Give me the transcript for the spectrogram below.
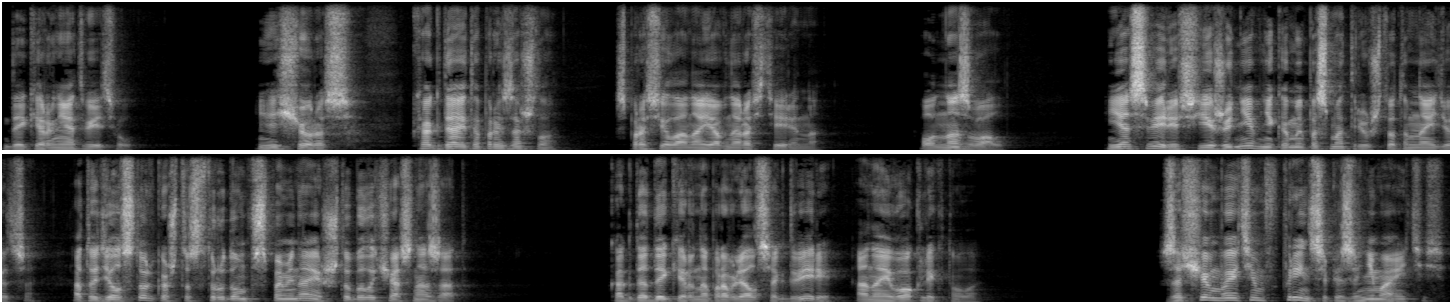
Деккер не ответил. «Еще раз. Когда это произошло?» – спросила она явно растерянно. Он назвал. «Я сверюсь с ежедневником и посмотрю, что там найдется. А то дел столько, что с трудом вспоминаешь, что было час назад». Когда Деккер направлялся к двери, она его окликнула. «Зачем вы этим в принципе занимаетесь?»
